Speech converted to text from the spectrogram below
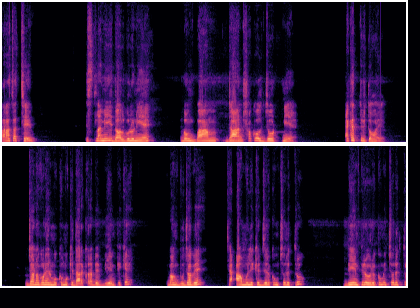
তারা চাচ্ছে ইসলামী দলগুলো নিয়ে এবং বাম, ডান সকল জোট নিয়ে একাত্রিত হয়ে জনগণের মুখোমুখি দাঁড় করাবে বিএনপিকে এবং বুঝাবে যে আওয়ামী লীগের যেরকম চরিত্র বিএনপির ওইরকমই চরিত্র,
